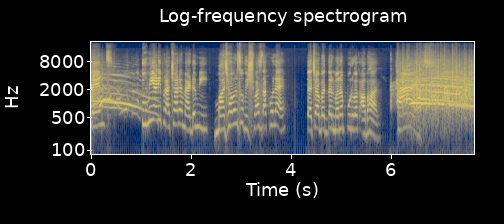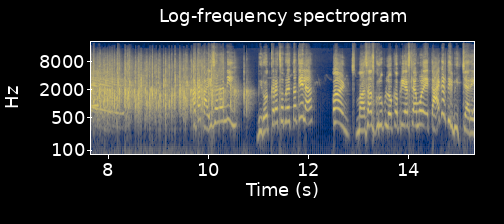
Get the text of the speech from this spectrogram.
फ्रेंड्स तुम्ही आणि प्राचार्य मॅडमनी माझ्यावर जो विश्वास दाखवलाय त्याच्याबद्दल मनपूर्वक आभार. थँक्स आता काही जणांनी विरोध करायचा प्रयत्न केला पण माझाच ग्रुप लोकप्रिय असल्यामुळे काय करतील बिचारे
